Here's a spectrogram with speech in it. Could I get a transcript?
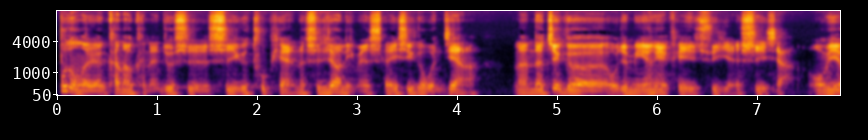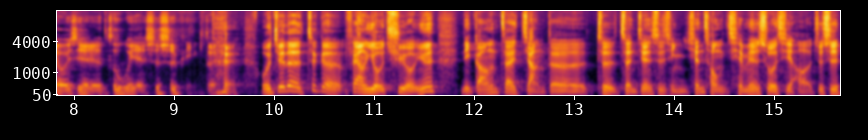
不懂的人看到可能就是是一个图片，那实际上里面是肯定是一个文件啊。那那这个我觉得明恩也可以去演示一下，我们有一些人做过演示视频。对，我觉得这个非常有趣哦，因为你刚刚在讲的这整件事情，先从前面说起好了，就是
